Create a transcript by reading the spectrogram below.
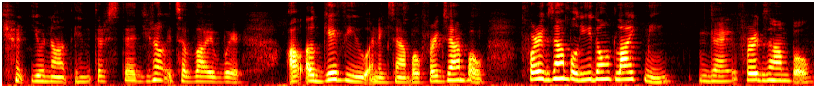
you're not interested. You know, it's a vibe where I'll, I'll give you an example. For example, for example, you don't like me. Okay. For example,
